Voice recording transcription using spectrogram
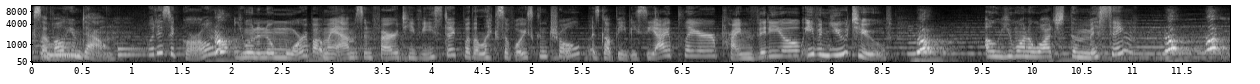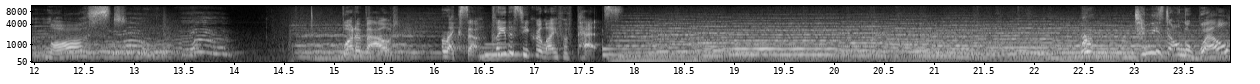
Alexa, volume down. What is it, girl? You want to know more about my Amazon Fire TV stick with Alexa voice control? It's got BBC iPlayer, Prime Video, even YouTube. Oh, you want to watch The Missing? Lost? What about Alexa, play The Secret Life of Pets. Timmy's down the well?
